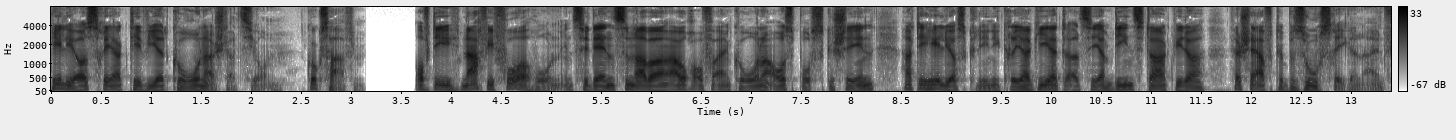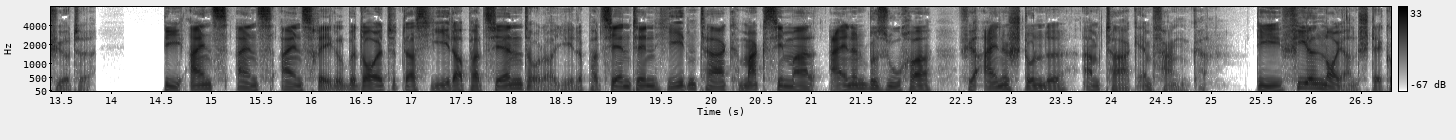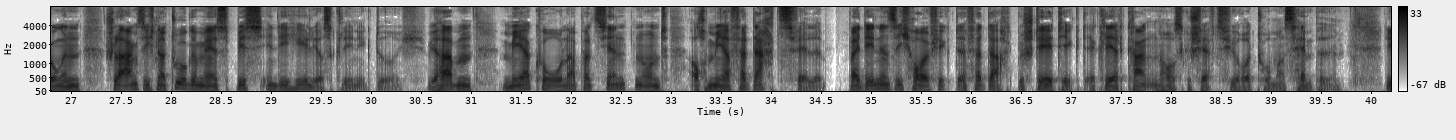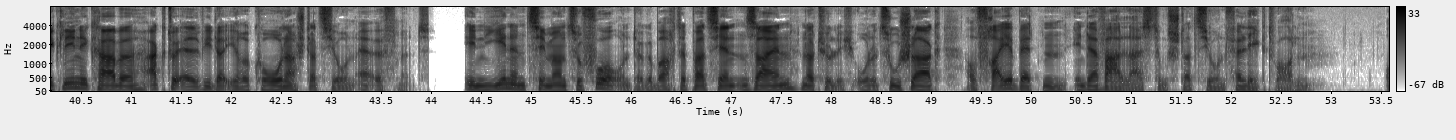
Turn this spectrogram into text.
Helios reaktiviert Corona-Station. Cuxhaven. Auf die nach wie vor hohen Inzidenzen, aber auch auf ein Corona-Ausbruchsgeschehen hat die Helios-Klinik reagiert, als sie am Dienstag wieder verschärfte Besuchsregeln einführte. Die 111-Regel bedeutet, dass jeder Patient oder jede Patientin jeden Tag maximal einen Besucher für eine Stunde am Tag empfangen kann. Die vielen Neuansteckungen schlagen sich naturgemäß bis in die Helios-Klinik durch. Wir haben mehr Corona-Patienten und auch mehr Verdachtsfälle, bei denen sich häufig der Verdacht bestätigt, erklärt Krankenhausgeschäftsführer Thomas Hempel. Die Klinik habe aktuell wieder ihre Corona-Station eröffnet. In jenen Zimmern zuvor untergebrachte Patienten seien, natürlich ohne Zuschlag, auf freie Betten in der Wahlleistungsstation verlegt worden.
